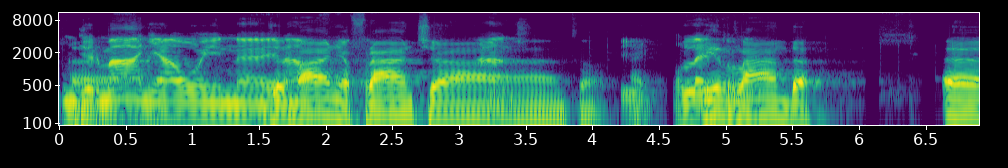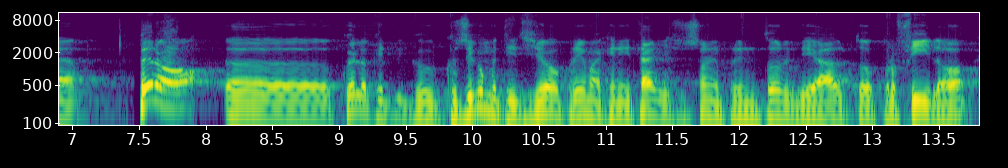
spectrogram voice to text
in Germania o in, Germania, in... Francia, insomma, sì, eh, Irlanda. Però quello che, così come ti dicevo prima che in Italia ci sono imprenditori di alto profilo,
